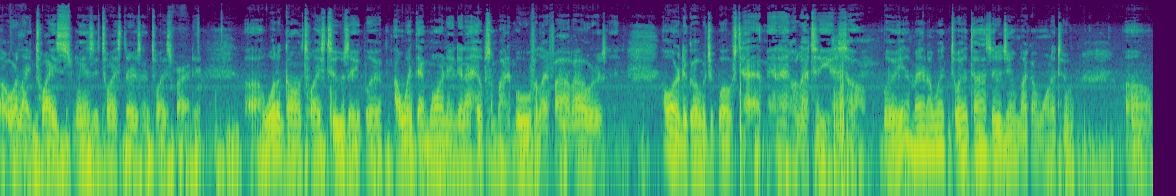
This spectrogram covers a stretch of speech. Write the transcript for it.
or like twice Wednesday, twice Thursday, and twice Friday. Uh, would have gone twice Tuesday, but I went that morning. And I helped somebody move for like five hours. I wanted to go, but your boy was tired, man. I ain't gonna lie to you. So, but yeah, man, I went 12 times to the gym like I wanted to. Um,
